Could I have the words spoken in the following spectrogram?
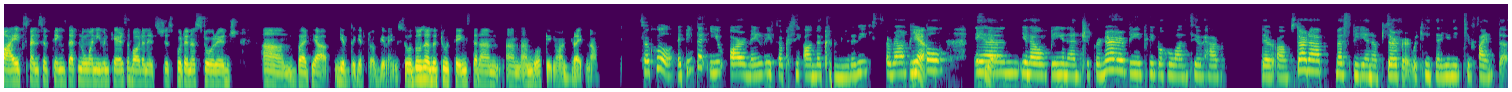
buy expensive things that no one even cares about and it's just put in a storage. Um but yeah give the gift of giving. So those are the two things that i'm i'm, I'm working on right now so cool. I think that you are mainly focusing on the communities around people yeah. and, yeah. you know, being an entrepreneur, being people who want to have their own startup must be an observer, which means that you need to find the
